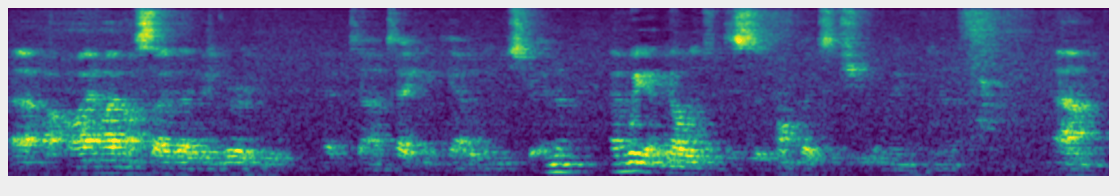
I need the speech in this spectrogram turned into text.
uh, I, I must say they've been very good at uh, taking account of industry. And, and we acknowledge that this is a complex issue. I mean, you know, um,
